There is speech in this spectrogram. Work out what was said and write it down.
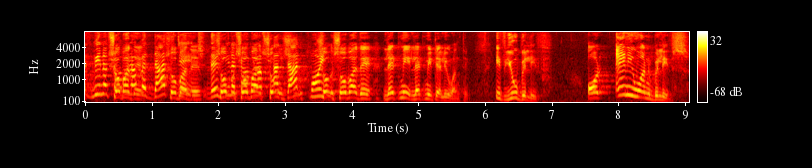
There's been a Shobha cover-up De- at that Shobha stage. There's Shobha- been a Shobha- cover-up Sho- at that point. Sho- Shobha De, let me let me tell you one thing. If you believe, or anyone believes,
